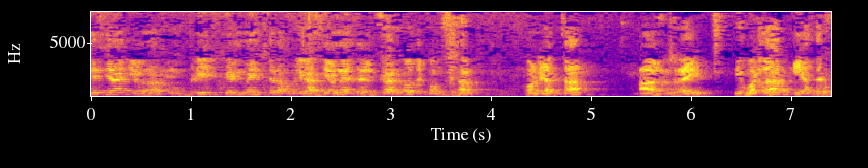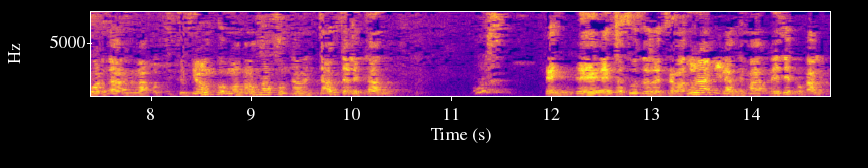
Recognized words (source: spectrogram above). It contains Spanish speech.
y honor cumplir fielmente las obligaciones del cargo de concejal, con lealtad al rey, y guardar y hacer guardar la Constitución como norma fundamental del Estado, el, el Estatuto de Extremadura y las demás leyes locales.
